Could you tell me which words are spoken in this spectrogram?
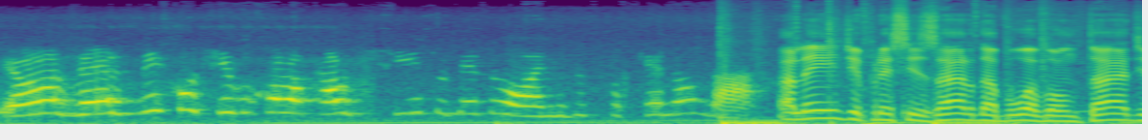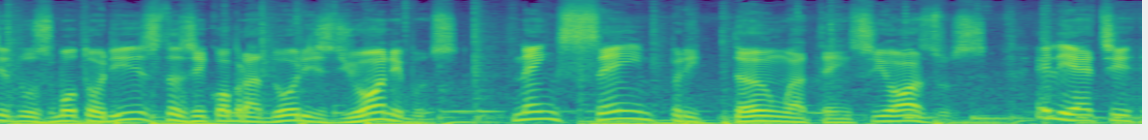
Eu, às vezes, nem consigo colocar o cinto dentro do ônibus, porque não dá. Além de precisar da boa vontade dos motoristas e cobradores de ônibus, nem sempre tão atenciosos, Eliette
